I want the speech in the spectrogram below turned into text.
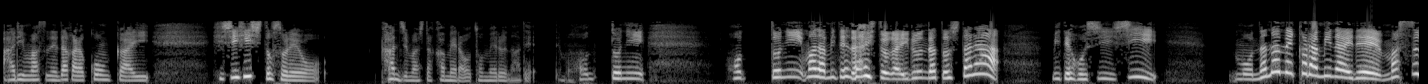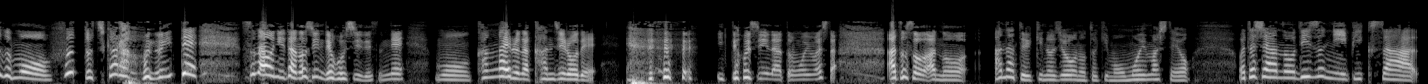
ありますね。だから今回、ひしひしとそれを感じました。カメラを止めるなで。でも本当に、本当にまだ見てない人がいるんだとしたら、見てほしいし、もう斜めから見ないで、まっすぐもう、ふっと力を抜いて、素直に楽しんでほしいですね。もう、考えるな感じろで、言ってほしいなと思いました。あとそう、あの、アナと雪の女王の時も思いましたよ。私あの、ディズニー、ピクサ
